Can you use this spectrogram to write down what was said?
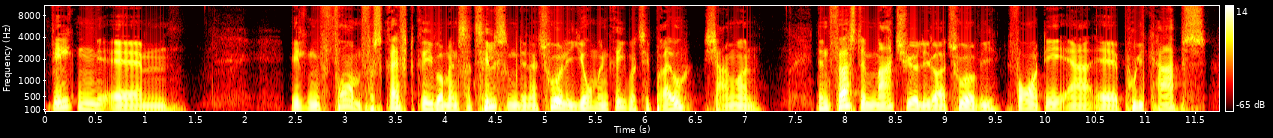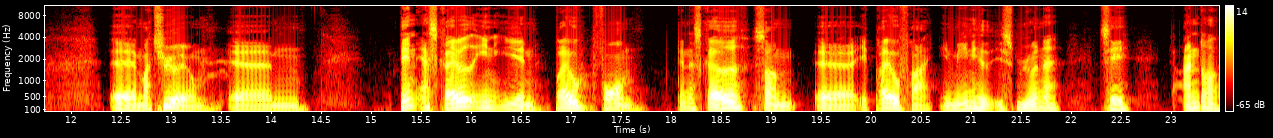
hvilken, øh, hvilken form for skrift griber man så til som det naturlige? Jo, man griber til brevgenren. Den første martyrlitteratur, vi får, det er øh, Polycarps øh, martyrium. Øh, den er skrevet ind i en brevform. Den er skrevet som øh, et brev fra en menighed i Smyrna til andre,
